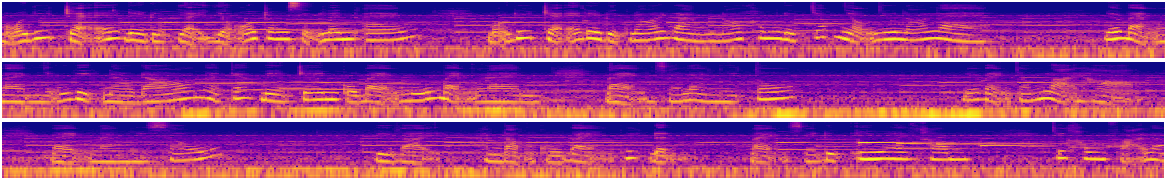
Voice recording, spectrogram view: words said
mỗi đứa trẻ đều được dạy dỗ trong sự lên án. Mỗi đứa trẻ đều được nói rằng nó không được chấp nhận như nó là. Nếu bạn làm những việc nào đó mà các bề trên của bạn muốn bạn làm, bạn sẽ là người tốt. Nếu bạn chống lại họ, bạn là người xấu. Vì vậy, hành động của bạn quyết định bạn sẽ được yêu hay không, chứ không phải là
